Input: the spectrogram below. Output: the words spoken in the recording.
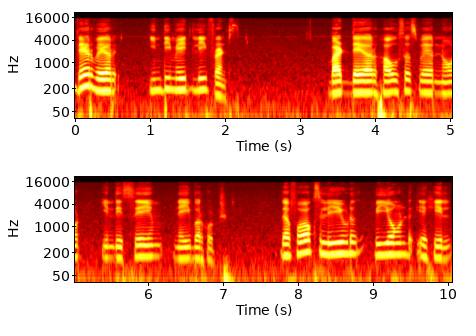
They were intimately friends, but their houses were not in the same neighborhood. The fox lived beyond a hill,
